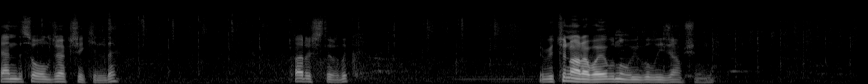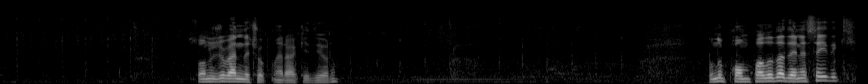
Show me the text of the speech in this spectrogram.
kendisi olacak şekilde karıştırdık. Bütün arabaya bunu uygulayacağım şimdi. Sonucu ben de çok merak ediyorum. Bunu pompalı da deneseydik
